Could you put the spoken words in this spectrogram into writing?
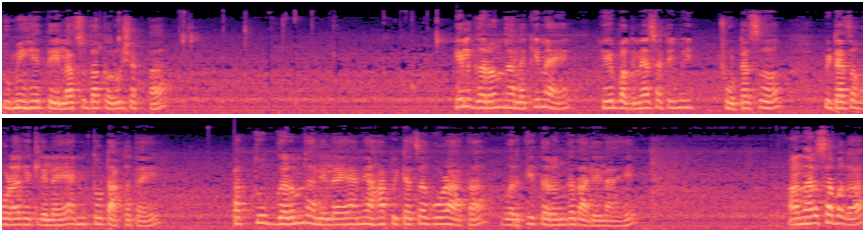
तुम्ही हे तेलात सुद्धा करू शकता. तेल गरम झालं की नाही हे बघण्यासाठी मी छोटंसं पिठाचा गोळा घेतलेला आहे आणि तो टाकत आहे. तूप गरम झालेला आहे आणि हा पिठाचा गोळा आता वरती तरंगत आलेला आहे. अनारसा बघा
